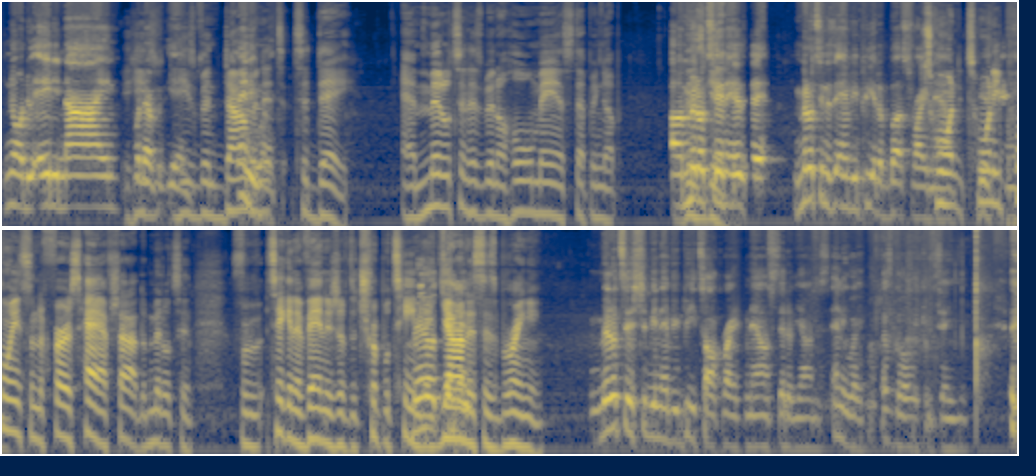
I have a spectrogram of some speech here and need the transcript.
You know, do eighty nine. He's, Whatever. he's games. been dominant today, and Middleton has been a whole man stepping up. Uh, Middleton is the Middleton is the MVP of the Bucks right 20, now. 20 points in the first half. Shout out to Middleton for taking advantage of the triple team Middleton that is- Giannis is bringing. Middleton should be an MVP talk right now instead of Giannis. Anyway, let's go and continue.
